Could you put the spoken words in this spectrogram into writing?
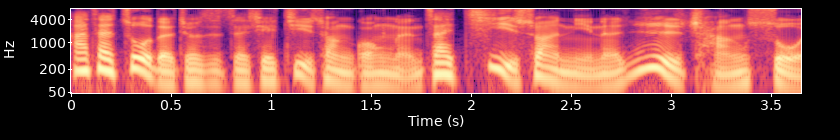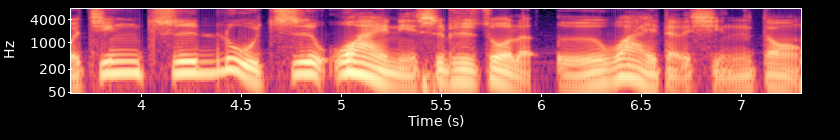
它在做的就是这些计算功能，在计算你呢日常所经之路之外，你是不是做了额外的行动，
